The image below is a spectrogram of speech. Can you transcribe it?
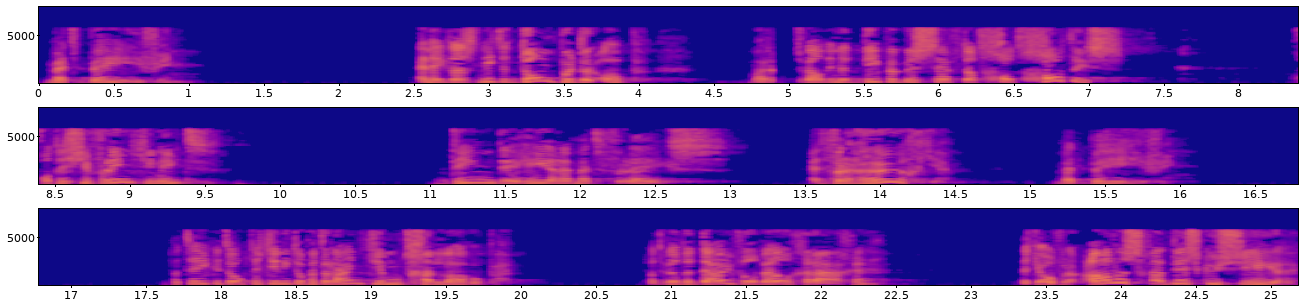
met beving. En nee, dat is niet het dompen erop, maar wel in het diepe besef dat God God is. God is je vriendje niet. Dien de Heere met vrees. En verheug je met beving. Dat betekent ook dat je niet op het randje moet gaan lopen. Dat wil de duivel wel graag, hè? Dat je over alles gaat discussiëren.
